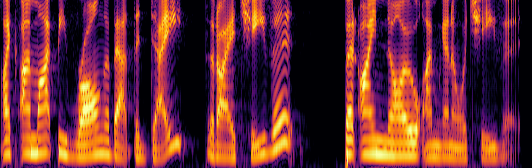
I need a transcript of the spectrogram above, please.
like I might be wrong about the date that I achieve it, but I know I'm going to achieve it.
